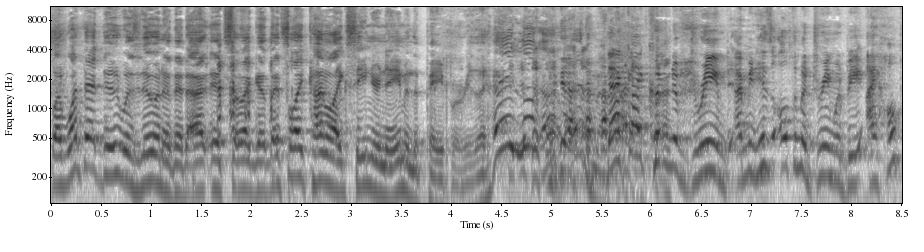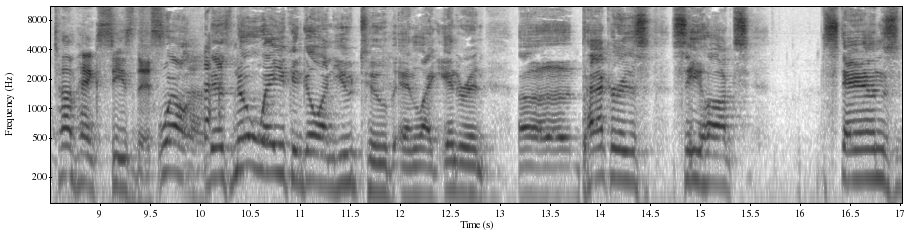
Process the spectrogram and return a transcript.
But what that dude was doing, it, uh, it's like it's like kind of like seeing your name in the paper. He's like, "Hey, look, oh, wait a minute." That guy couldn't have dreamed. I mean, his ultimate dream would be, I hope Tom Hanks sees this. Well, there's no way you can go on YouTube and like enter in uh, Packers, Seahawks, stands.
